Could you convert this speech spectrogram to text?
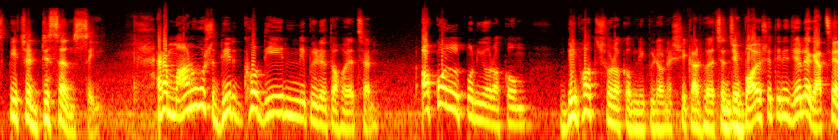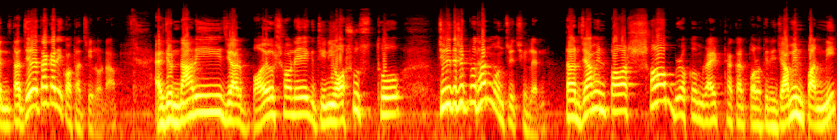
স্পিচের ডিসেন্সি একটা মানুষ দীর্ঘদিন নিপীড়িত হয়েছেন। অকল্পনীয় রকম, বিভৎস রকম নিপীড়নের শিকার হয়েছেন। যে বয়সে তিনি জেলে গেছেন, তা জেলে থাকারই কথা ছিল না। একজন নারী যার বয়স অনেক, যিনি অসুস্থ, যিনি দেশের প্রধানমন্ত্রী ছিলেন, তার জামিন পাওয়ার সব রকম রাইট থাকার পরও তিনি জামিন পাননি।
